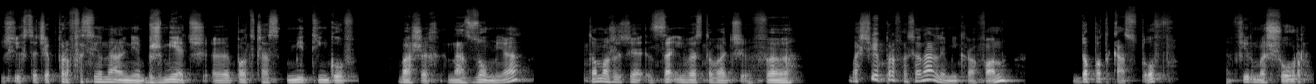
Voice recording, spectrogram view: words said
jeśli chcecie profesjonalnie brzmieć e, podczas meetingów waszych na Zoomie, to możecie zainwestować w właściwie profesjonalny mikrofon do podcastów firmy Shure.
